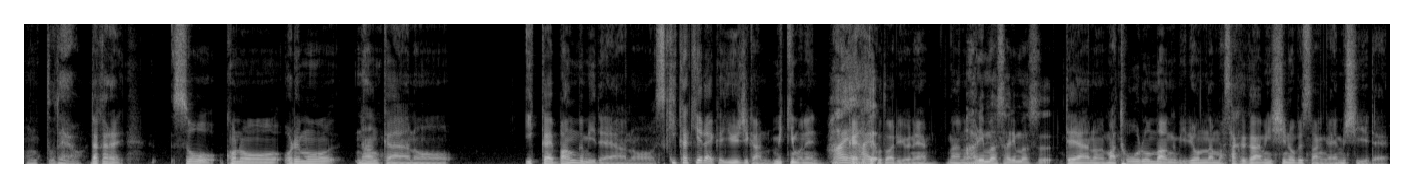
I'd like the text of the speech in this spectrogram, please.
本当だよ。だからそうこの俺もなんかあの一回番組であの好きか嫌いか言う時間ミッキーもね一はいはい。回出たことあるよね、あのありますあります。であの、まあ、討論番組いろんな、まあ、坂上忍さんが MC で。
